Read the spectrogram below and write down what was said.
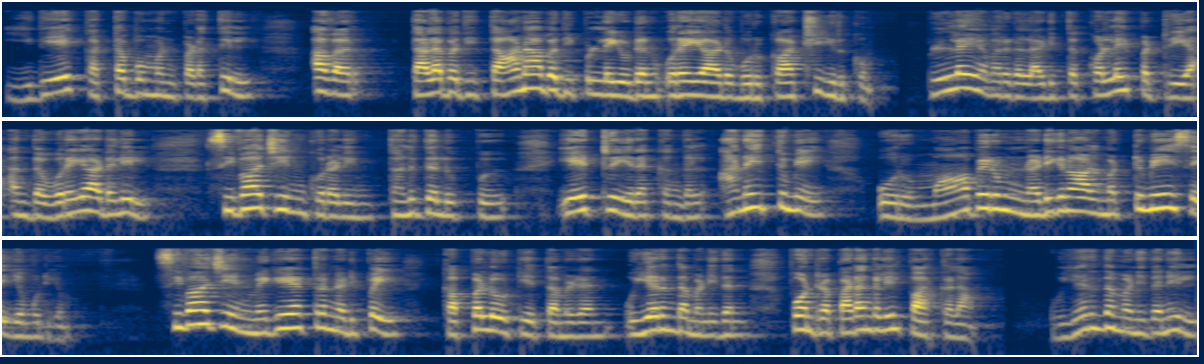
இதே கட்டபொம்மன் படத்தில் அவர் தளபதி தானாபதி பிள்ளையுடன் உரையாடும் ஒரு காட்சி இருக்கும். பிள்ளை அவர்கள் அடித்த கொள்ளை பற்றிய அந்த உரையாடலில் சிவாஜியின் குரலின் தழுதழுப்பு ஏற்ற இறக்கங்கள் அனைத்துமே ஒரு மாபெரும் நடிகனால் மட்டுமே செய்ய முடியும். சிவாஜியின் மிகையற்ற நடிப்பை கப்பலோட்டிய தமிழன் உயர்ந்த மனிதன் போன்ற படங்களில் பார்க்கலாம். உயர்ந்த மனிதனில்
